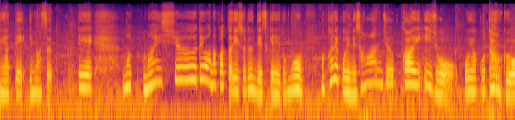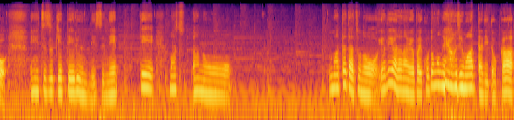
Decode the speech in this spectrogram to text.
やっています。で、まあ、毎週ではなかったりするんですけれども、まあ、かれこれね30回以上親子トークを、えー、続けてるんですね。で、まああのーまあ、ただそのやるやらないはやっぱり子どもの用事もあったりとか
